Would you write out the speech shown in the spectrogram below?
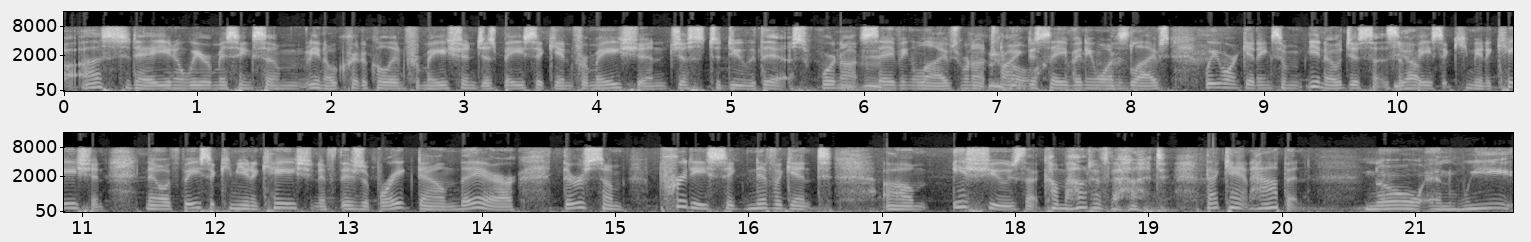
us today, you know, we were missing some, you know, critical information, just basic information, just to do this. We're not saving lives. We're not trying No. to save anyone's lives. We weren't getting some, you know, just some some Yep. basic communication. Now, if basic communication, if there's a breakdown there, there's some pretty significant um, issues that come out of that. That can't happen. No, and we,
